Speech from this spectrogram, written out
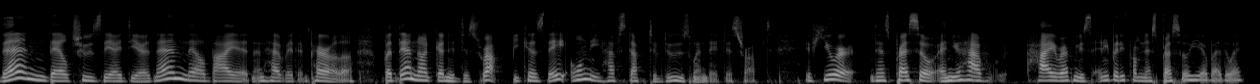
then they'll choose the idea, then they'll buy it and have it in parallel. But they're not going to disrupt because they only have stuff to lose when they disrupt. If you're Nespresso and you have high revenues, anybody from Nespresso here, by the way?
